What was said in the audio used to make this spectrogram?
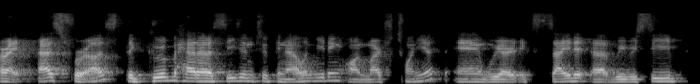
All right, as for us, the group had a season two finale meeting on March 20th, and we are excited. Uh, we received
